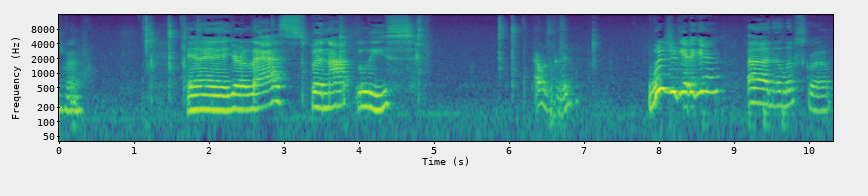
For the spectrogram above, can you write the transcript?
Okay. And then your last but not least. That was good. What did you get again? Uh, the lip scrub.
